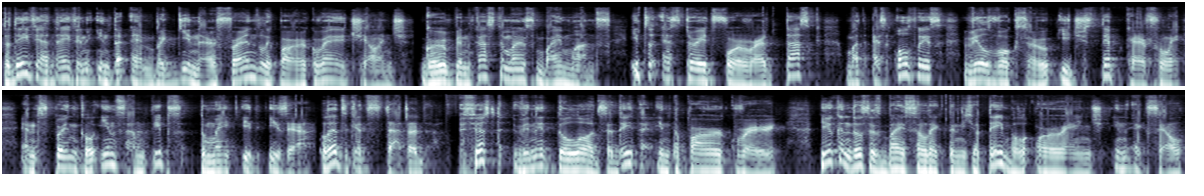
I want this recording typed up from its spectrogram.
Today we are diving into a beginner-friendly Power Query challenge, grouping customers by month. It's a straightforward task, but as always, we'll walk through each step carefully and sprinkle in some tips to make it easier. Let's get started. First, we need to load the data into Power Query. You can do this by selecting your table or range in Excel,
